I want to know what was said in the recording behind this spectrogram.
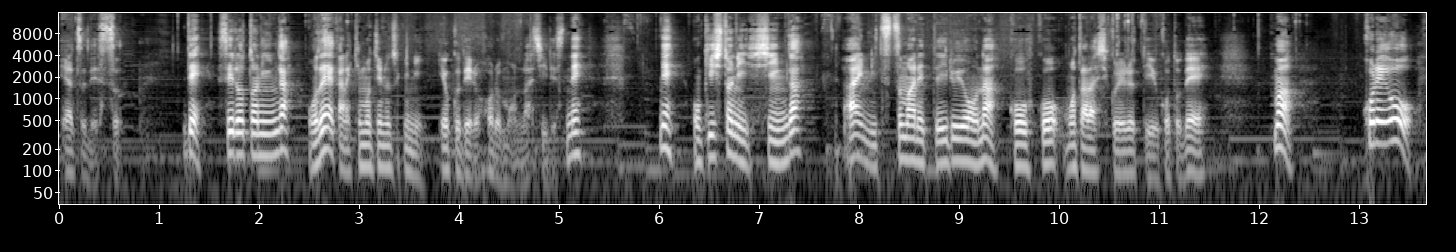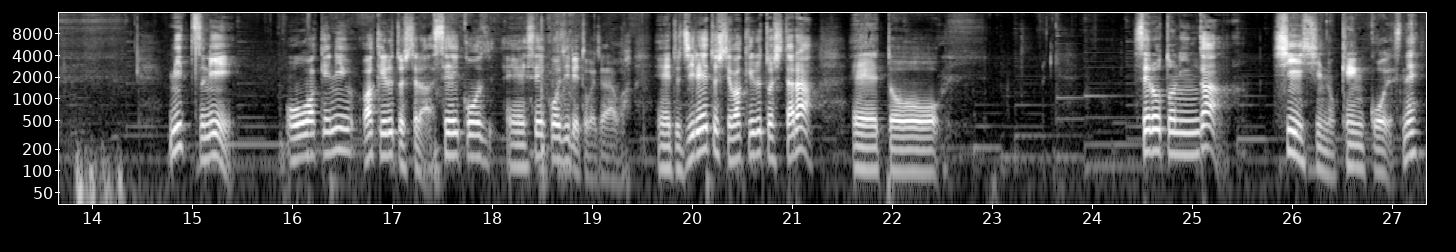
やつです。でセロトニンが穏やかな気持ちの時によく出るホルモンらしいですね。でオキシトシンが愛に包まれているような幸福をもたらしてくれるっていうことでまあこれを3つに大分けに分けるとしたら成功,、えー、成功事例とかじゃないわ、えーと、事例として分けるとしたらえっ、ー、とセロトニンが心身の健康ですね。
